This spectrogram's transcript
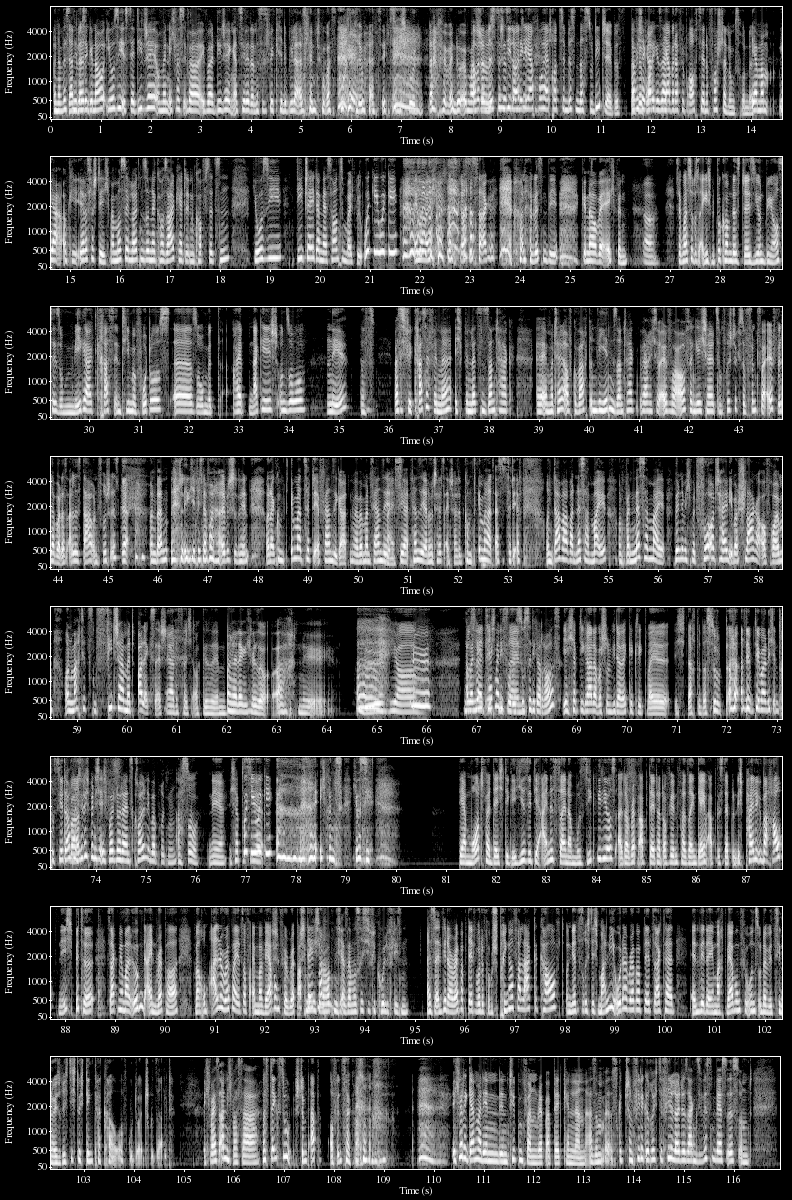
Und dann wissen Dann die Leute wissen- genau, Josi ist der DJ und wenn ich was über, über DJing erzähle, dann ist es viel kredibiler, als wenn du was darüber erzählst. Finde ich gut. Dafür, wenn du irgendwas Aber dann müssten die Leute ja vorher trotzdem wissen, dass du DJ bist. Hab ich ja gerade gesagt. Ja, aber dafür braucht es ja eine Vorstellungsrunde. Ja, man, ja, okay, ja, das verstehe ich. Man muss den Leuten so eine Kausalkette in den Kopf sitzen. Josi, DJ, dann der Sound zum Beispiel, wiki, wiki. Immer wenn ich irgendwas Krasses sage. Und dann wissen die genau, wer ich bin. Ja. Sag mal, hast du das eigentlich mitbekommen, dass Jay-Z und Beyoncé so mega krass intime Fotos, äh, so mit halb nackig und so? Nee. Das, Was ich viel krasser finde, ich bin letzten Sonntag äh, im Hotel aufgewacht und wie jeden Sonntag wache ich so 11 Uhr auf, dann gehe ich schnell zum Frühstück, so 5 vor 11, will aber, dass alles da und frisch ist. Ja. Und dann lege ich mich noch mal eine halbe Stunde hin und dann kommt immer ZDF Fernsehgarten, weil wenn man Fernseh, Nice. Fer- Fernseher in Hotels einschaltet, kommt immer als erstes ZDF. Und da war Vanessa Mai und Vanessa Mai will nämlich mit Vorurteilen über Schlager aufräumen und macht jetzt ein Feature mit Alexesh. ja, das habe ich auch gesehen. Und dann denke ich mir so, ach nö. Nö. Ja. Nö. Muss Aber nee, halt zeig mal die Fotos. sein. Suchst du die gerade raus? Ja, ich habe die gerade aber schon wieder weggeklickt, weil ich dachte, dass du an dem Thema nicht interessiert Doch, warst. natürlich bin ich. Ich wollte nur dein Scrollen überbrücken. Ach so, nee, ich habe das Wiki, hier. wiki. ich bin's, Josi. Der Mordverdächtige. Hier seht ihr eines seiner Musikvideos. Alter, Rap-Update hat auf jeden Fall sein Game abgesteppt. Und ich peile überhaupt nicht, bitte, sag mir mal irgendein Rapper, warum alle Rapper jetzt auf einmal Werbung für Rap-Update ich machen. überhaupt nicht. Also da muss richtig viel Kohle fließen. Also entweder Rap-Update wurde vom Springer Verlag gekauft und jetzt ist richtig Money oder Rap-Update sagt halt, entweder ihr macht Werbung für uns oder wir ziehen euch richtig durch den Kakao, auf gut Deutsch gesagt. Ich weiß auch nicht, was da. Was denkst du? Stimmt ab auf Instagram. Ich würde gern mal den, den Typen von Rap Update kennenlernen. Also es gibt schon viele Gerüchte. Viele Leute sagen, sie wissen, wer es ist und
